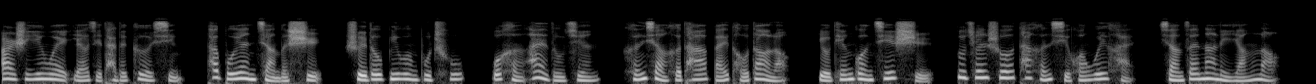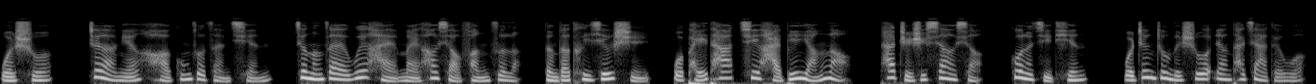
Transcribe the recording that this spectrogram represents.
二是因为了解他的个性。他不愿讲的事，谁都逼问不出。我很爱杜鹃，很想和他白头到老。有天逛街时，杜鹃说她很喜欢威海，想在那里养老。我说这两年好好工作攒钱，就能在威海买套小房子了。等到退休时，我陪他去海边养老，他只是笑笑。过了几天，我郑重的说让他嫁给我，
